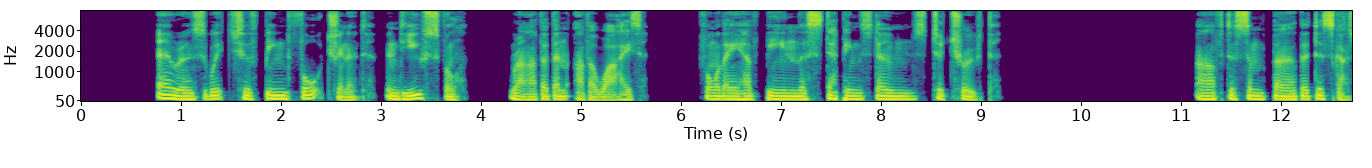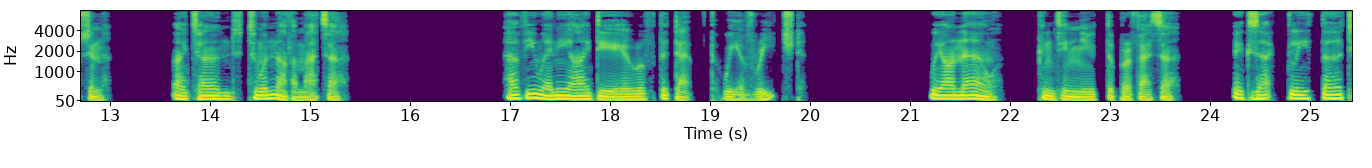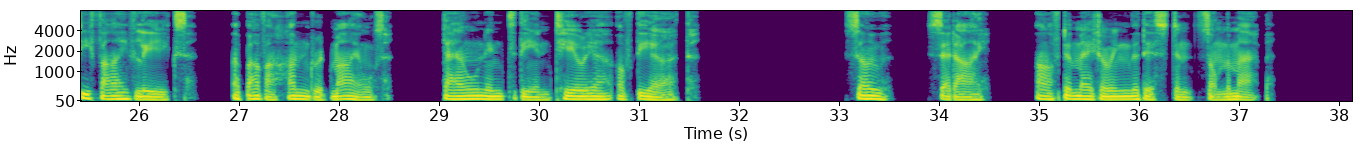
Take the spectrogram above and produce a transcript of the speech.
errors which have been fortunate and useful rather than otherwise, for they have been the stepping stones to truth. After some further discussion, I turned to another matter. Have you any idea of the depth we have reached? We are now, continued the Professor, exactly thirty five leagues, above a hundred miles, down into the interior of the earth. So, said I, after measuring the distance on the map,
